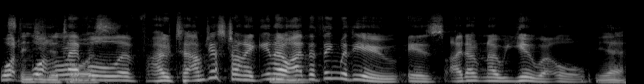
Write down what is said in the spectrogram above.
What what tours. level of hotel? I'm just trying to, you know, hmm. I, the thing with you is I don't know you at all. Yeah.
